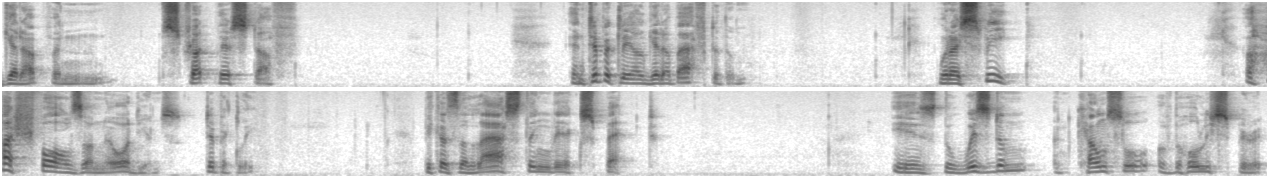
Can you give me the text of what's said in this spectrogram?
get up and strut their stuff. And typically I'll get up after them. When I speak, a hush falls on the audience, typically because the last thing they expect is the wisdom and counsel of the Holy Spirit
